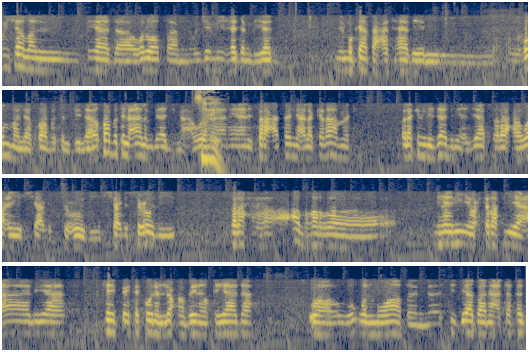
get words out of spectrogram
وإن شاء الله القيادة والوطن والجميع يدا بيد لمكافحة هذه الغمة اللي أصابت البلاد أصابت العالم بأجمع. صحيح. وأنا يعني صراحة على كلامك ولكن اللي زادني إعجاب صراحة وعي الشعب السعودي، الشعب السعودي صراحة أظهر مهنية واحترافية عالية كيف تكون اللحمه بين القيادة والمواطن. استجابة أنا أعتقد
